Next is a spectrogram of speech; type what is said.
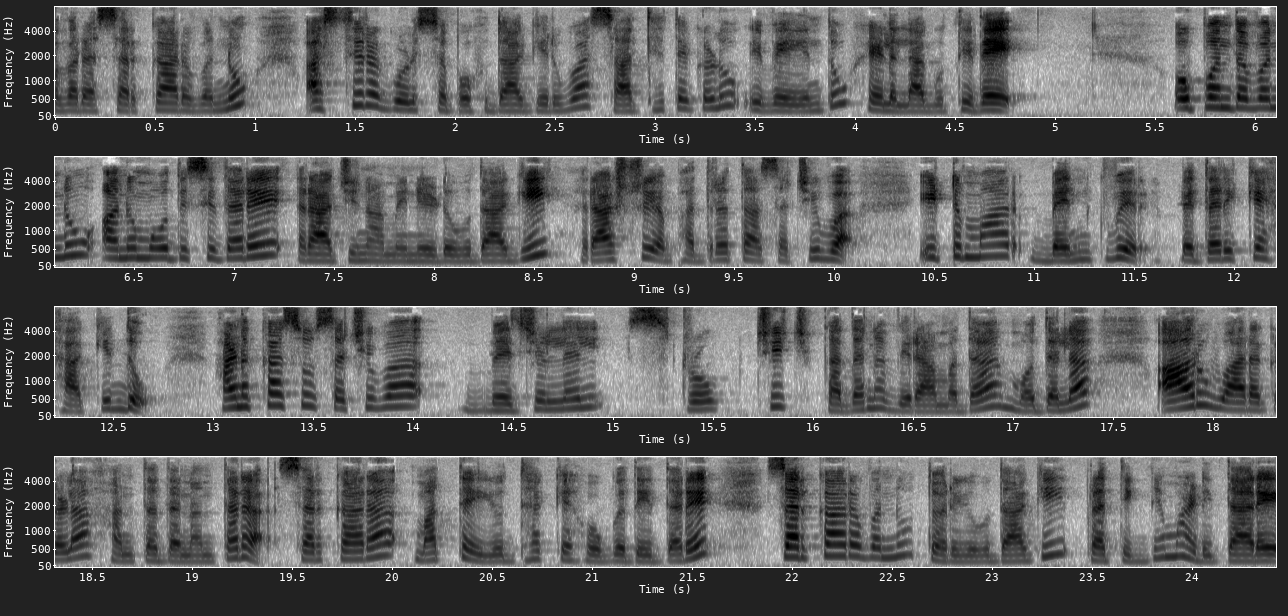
ಅವರ ಸರ್ಕಾರವನ್ನು ಅಸ್ಥಿರಗೊಳಿಸಬಹುದಾಗಿರುವ ಸಾಧ್ಯತೆಗಳು ಇವೆ ಎಂದು ಹೇಳಲಾಗುತ್ತಿದೆ. ಒಪ್ಪಂದವನ್ನು ಅನುಮೋದಿಸಿದರೆ ರಾಜೀನಾಮೆ ನೀಡುವುದಾಗಿ ರಾಷ್ಟೀಯ ಭದ್ರತಾ ಸಚಿವ ಇಟ್ಮಾರ್ ಬೆನ್ಗ್ವಿರ್ ಬೆದರಿಕೆ ಹಾಕಿದ್ದು, ಹಣಕಾಸು ಸಚಿವ ಬೆಜಲೆಲ್ ಸ್ಟ್ರೋಕ್ಚಿಚ್ ಕದನ ವಿರಾಮದ ಮೊದಲ ಆರು ವಾರಗಳ ಹಂತದ ನಂತರ ಸರ್ಕಾರ ಮತ್ತೆ ಯುದ್ದಕ್ಕೆ ಹೋಗದಿದ್ದರೆ ಸರ್ಕಾರವನ್ನು ತೊರೆಯುವುದಾಗಿ ಪ್ರತಿಜ್ಞೆ ಮಾಡಿದ್ದಾರೆ.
